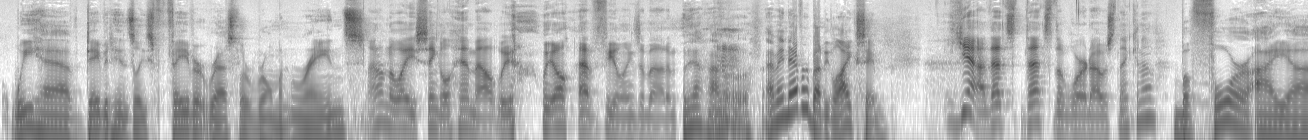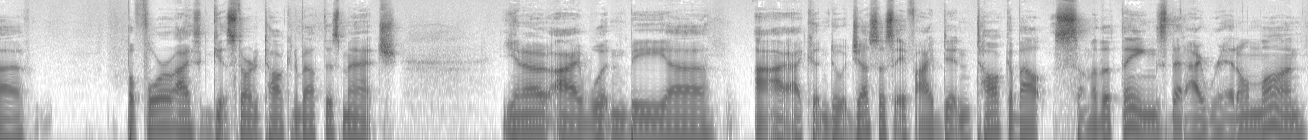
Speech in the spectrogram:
we have David Hensley's favorite wrestler, Roman Reigns. I don't know why you single him out. We we all have feelings about him. Yeah, I, don't, I mean everybody likes him. Yeah, that's that's the word I was thinking of. Before I uh, before I get started talking about this match, you know, I wouldn't be uh, I, I couldn't do it justice if I didn't talk about some of the things that I read online.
